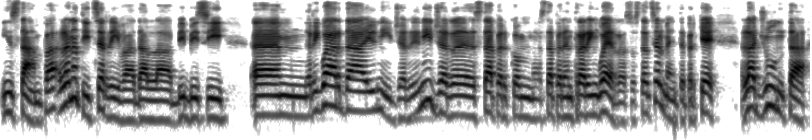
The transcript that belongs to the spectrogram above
in stampa. La notizia arriva dalla BBC. Ehm, riguarda il Niger. Il Niger eh, sta per, com- sta per, entrare in guerra sostanzialmente perché la giunta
